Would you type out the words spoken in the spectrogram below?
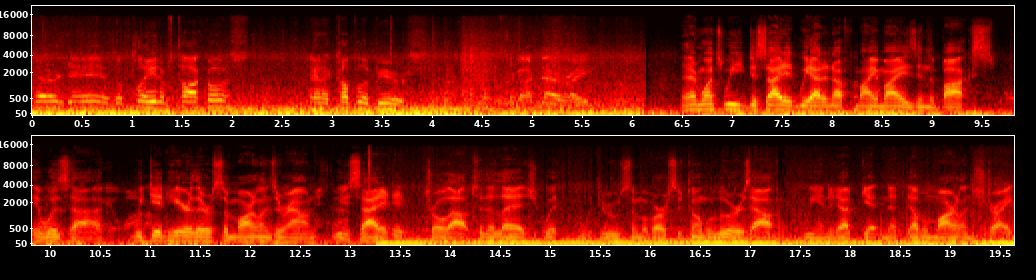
better day is a plate of tacos and a couple of beers. I got that right. Then once we decided we had enough mahi mahis in the box, it was uh, we did hear there were some marlins around. We decided to troll out to the ledge with we threw some of our Tsutomu lures out. We ended up getting a double marlin strike.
